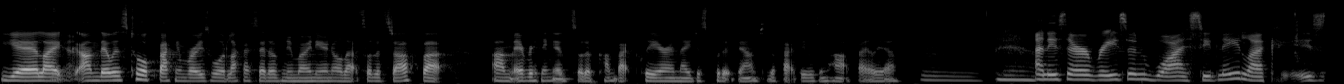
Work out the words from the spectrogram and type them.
Yeah, like Yeah. um, there was talk back in Roseward, like I said, of pneumonia and all that sort of stuff, but um, everything had sort of come back clear and they just put it down to the fact he was in heart failure. Mm. Yeah. And is there a reason why Sydney? Like, is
